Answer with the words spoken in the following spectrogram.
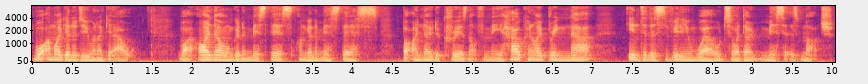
what am I going to do when I get out? Right, I know I'm going to miss this, I'm going to miss this, but I know the career is not for me. How can I bring that into the civilian world so I don't miss it as much.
